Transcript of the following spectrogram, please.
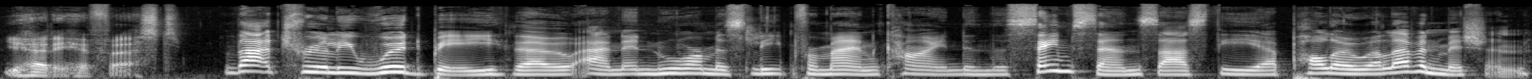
You heard it here first. That truly would be, though, an enormous leap for mankind in the same sense as the Apollo 11 mission.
